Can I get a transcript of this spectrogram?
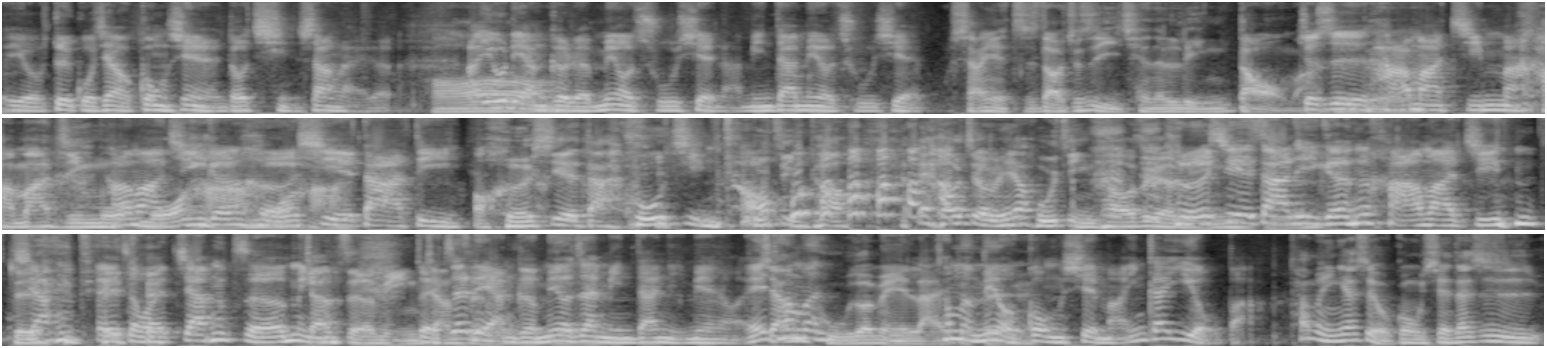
有对国家有贡献的人都请上来了。啊，有两个人没有出现啊，名单没有出现。想也知道，就是以前的领导嘛，就是蛤蟆精嘛，蛤蟆精，蛤蟆精跟河蟹大帝。哦，河蟹大 胡锦涛，胡锦涛，哎，好久没叫胡锦涛这个河蟹大帝跟蛤蟆精江哎，怎么江泽民？江泽民，对，这两个没有在名单里面哦。哎，他们都没来，他们没有贡献吗？应该有吧？他们应该是有贡献，但是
